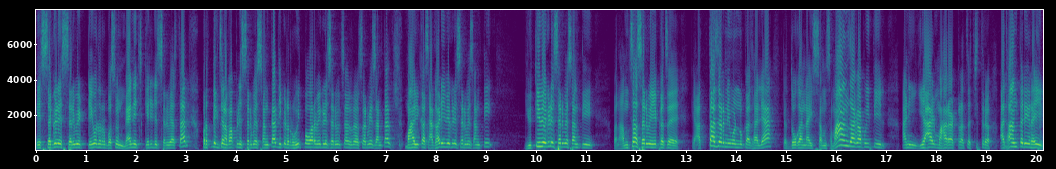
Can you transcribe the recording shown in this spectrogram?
हे सगळे सर्वे टेबलवर बसून मॅनेज केलेले सर्वे असतात. प्रत्येकजण आपापले सर्वे सांगतात. इकडे रोहित पवार वेगळे सर्वे सर्वे सांगतात. महाविकास आघाडी वेगळे सर्वे सांगते. युती वेगळे सर्वे सांगते. पण आमचा सर्वे एकच आहे की आत्ता जर निवडणुका झाल्या तर दोघांनाही समसमान जागा पितील आणि या महाराष्ट्राचं चित्र अधांतरी राहील.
